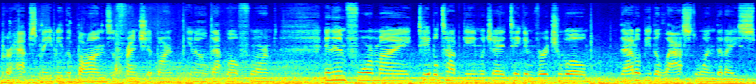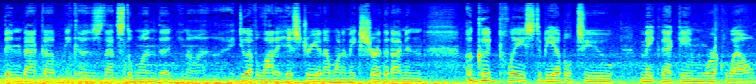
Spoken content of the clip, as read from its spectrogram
Perhaps maybe the bonds of friendship aren't, you know, that well formed. And then for my tabletop game, which I had taken virtual, that'll be the last one that I spin back up because that's the one that you know I do have a lot of history and I want to make sure that I'm in a good place to be able to make that game work well.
